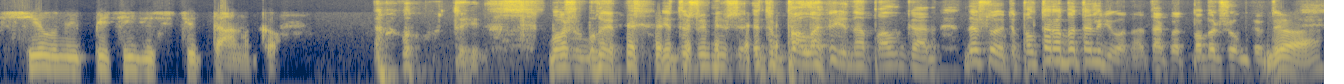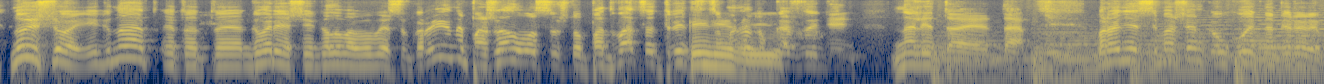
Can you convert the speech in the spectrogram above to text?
силами 50 танков. Ты, боже мой, это же, Миша, это половина полка. Да что, это полтора батальона, так вот, по большому счету. Да. Ну и что, Игнат, этот э, говорящая голова ВВС Украины, пожаловался, что по 20-30 самолетов каждый день налетает, да. Баронец Тимошенко уходит на перерыв.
